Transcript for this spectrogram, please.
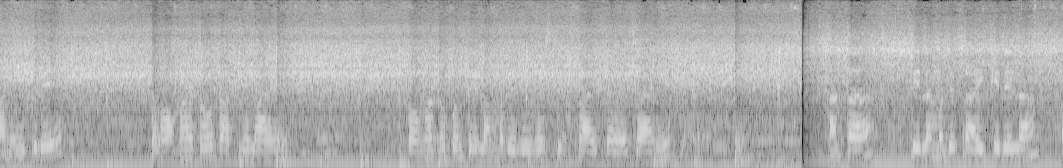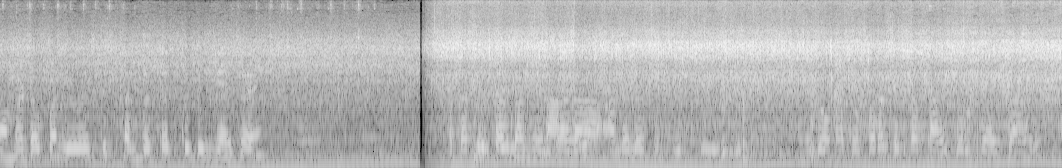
आणि इकडे टॉमॅटो टाकलेला आहे. टोमॅटो पण तेलामध्ये व्यवस्थित फ्राय करायचा आहे. आता तेलामध्ये फ्राय केलेला टोमॅटो पण व्यवस्थित खलबत्त्यात कुटून घ्यायचा आहे. आता ते कांदा आलं लसूण मिरची टोमॅटो परत एकदा फ्राय करून घ्यायचा आहे.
